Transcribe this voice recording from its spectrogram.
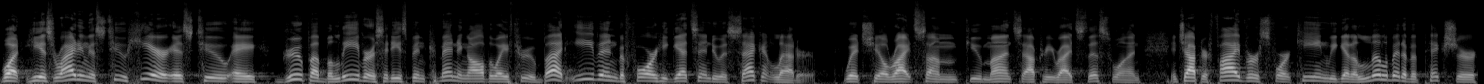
what he is writing this to here is to a group of believers that he's been commending all the way through. But even before he gets into his second letter, which he'll write some few months after he writes this one, in chapter 5, verse 14, we get a little bit of a picture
